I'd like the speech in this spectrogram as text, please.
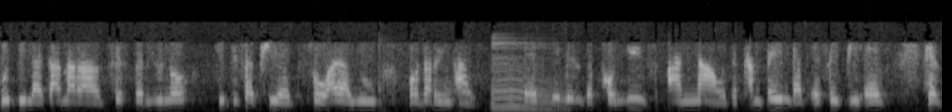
would be like, Amara, sister, you know, he disappeared, so why are you bothering us? Mm. And even the police are now, the campaign that SAPS has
